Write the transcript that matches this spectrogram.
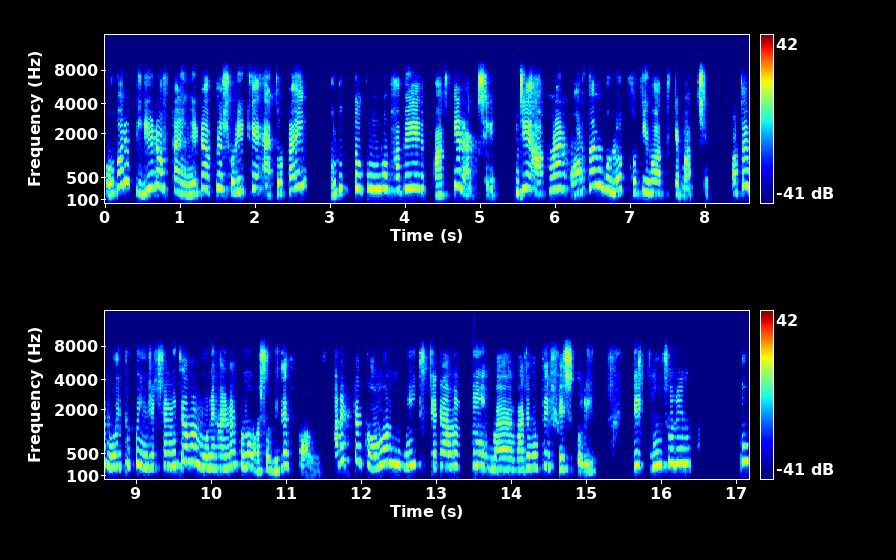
over a period of time এটা আপনার শরীরকে এতটাই গুরুত্বপূর্ণ ভাবে বাঁচিয়ে রাখছে যে আপনার অর্গানগুলো ক্ষতি হওয়ার থেকে বাঁচছে। অতএব ওইটুকু ইনজেকশন নিতে আমার মনে হয় না কোনো অসুবিধে হবে আরেকটা কমন মিথ যেটা আমি মাঝে মধ্যেই ফেস করি যে ইনসুলিন খুব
